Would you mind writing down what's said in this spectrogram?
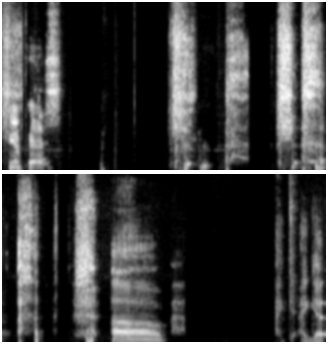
Can't pass. um, I, I get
